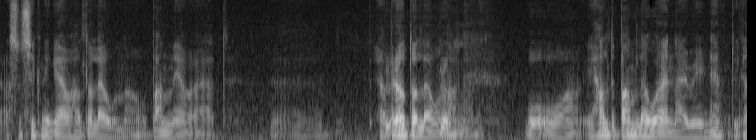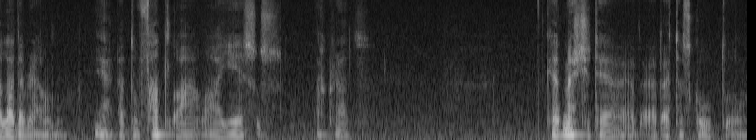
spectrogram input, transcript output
Altså sikning av halda launa og bann av at uh, av bråda launa. Og, og i halda bann launa er vi nevnt, vi kan lada bra. Ja. At du fall av, av Jesus. Akkurat. Hva er mest til at, at etter skot og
